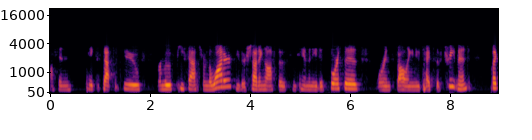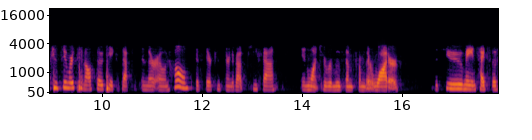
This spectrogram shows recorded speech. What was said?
often take steps to remove PFAS from the water, either shutting off those contaminated sources or installing new types of treatment. But consumers can also take steps in their own home if they're concerned about PFAS and want to remove them from their water. The two main types of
